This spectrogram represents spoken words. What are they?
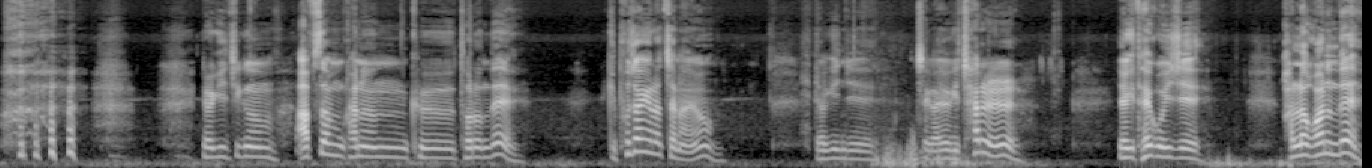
여기 지금 앞섬 가는 그 도로인데 이렇게 포장해 놨잖아요. 여기 이제 제가 여기 차를 여기 대고 이제 가려고 하는데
